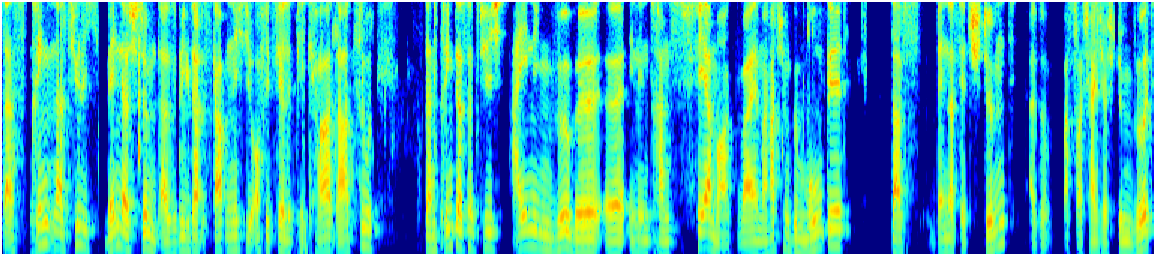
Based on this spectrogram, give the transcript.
Das bringt natürlich, wenn das stimmt, also wie gesagt, es gab nicht die offizielle PK dazu, dann bringt das natürlich einigen Wirbel äh, in den Transfermarkt, weil man hat schon gemunkelt, dass, wenn das jetzt stimmt, also was wahrscheinlich auch stimmen wird,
